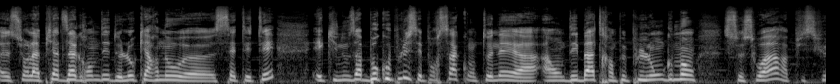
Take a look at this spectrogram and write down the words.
euh, sur la Piazza Grande de Locarno euh, cet été et qui nous a beaucoup plu. C'est pour ça qu'on tenait à, à en débattre un peu plus longuement ce soir, puisque.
